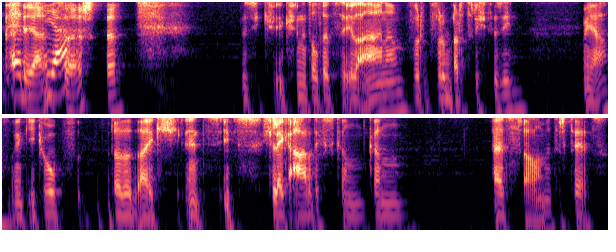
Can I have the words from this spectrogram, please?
en- ja, dat is waar. Ja. Dus ik, ik vind het altijd heel aangenaam voor, voor Bart terug te zien. Maar ja, ik, ik hoop dat, dat ik iets, iets gelijkaardigs kan, kan uitstralen met de tijd.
